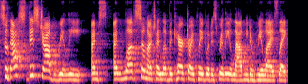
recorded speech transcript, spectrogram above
so that's this job really i'm i love so much i love the character i play but it's really allowed me to realize like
